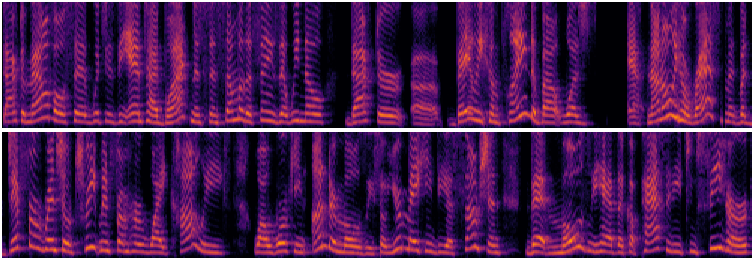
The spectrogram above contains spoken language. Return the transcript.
Dr. Malveaux said, which is the anti-blackness and some of the things that we know Dr. Uh, Bailey complained about was eh, not only harassment, but differential treatment from her white colleagues while working under Moseley. So you're making the assumption that Moseley had the capacity to see her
